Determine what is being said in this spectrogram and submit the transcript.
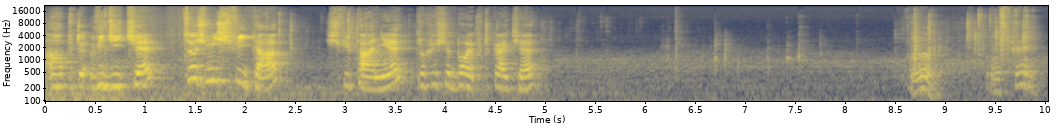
A, widzicie? Coś mi świta. Świtanie. Trochę się boję, poczekajcie. A, Okej.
